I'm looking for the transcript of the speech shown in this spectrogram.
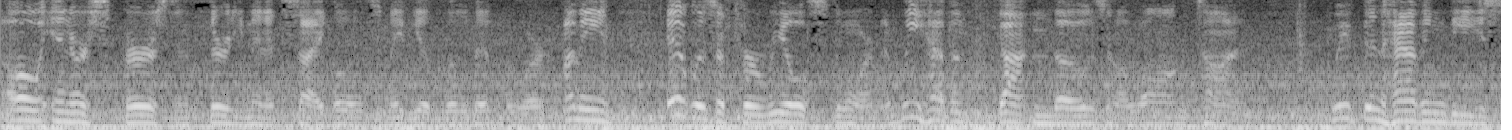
oh, interspersed in 30 minute cycles, maybe a little bit more. I mean, it was a for real storm, and we haven't gotten those in a long time. We've been having these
